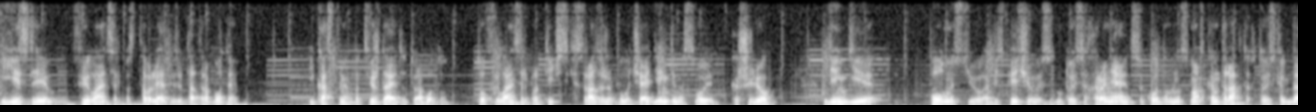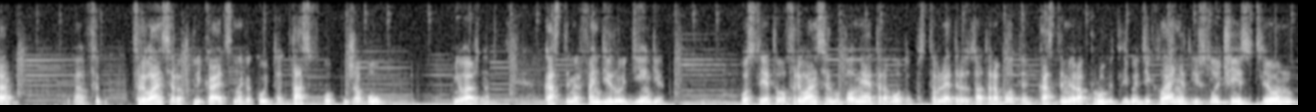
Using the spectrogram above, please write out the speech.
И если фрилансер поставляет результат работы, и кастомер подтверждает эту работу, то фрилансер практически сразу же получает деньги на свой кошелек. Деньги полностью обеспечиваются, ну, то есть сохраняются кодом на смарт-контрактах, то есть когда э, фрилансер откликается на какую-то таску, джабу, неважно. Кастомер фондирует деньги, после этого фрилансер выполняет работу, поставляет результат работы, кастомер апрувит либо деклайнит, и в случае, если он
